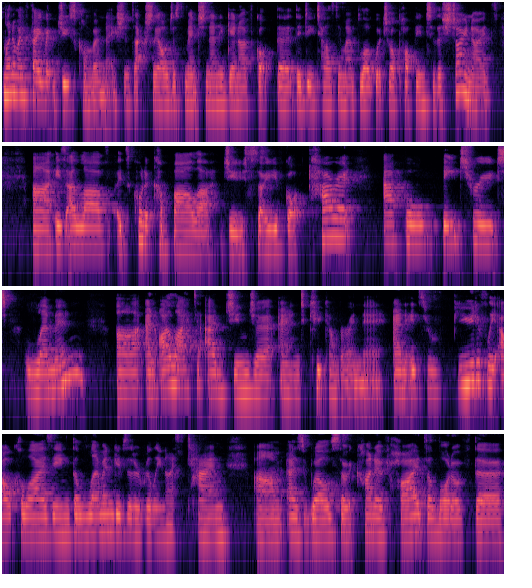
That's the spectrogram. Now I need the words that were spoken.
one of my favorite juice combinations, actually, I'll just mention, and again, I've got the, the details in my blog, which I'll pop into the show notes, uh, is I love, it's called a Kabbalah juice. So you've got carrot, apple, beetroot, lemon, uh, and I like to add ginger and cucumber in there. And it's beautifully alkalizing. The lemon gives it a really nice tang um, as well. So it kind of hides a lot of the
